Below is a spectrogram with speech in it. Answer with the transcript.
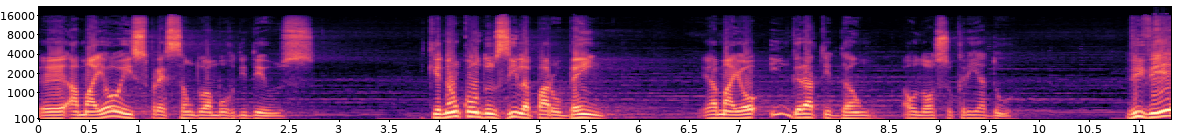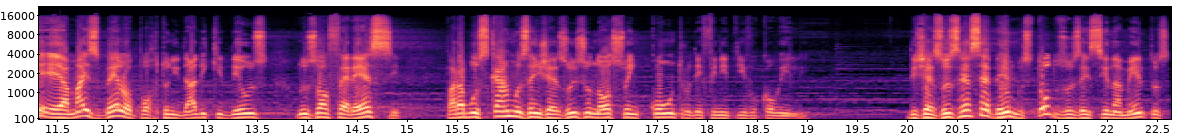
é a maior expressão do amor de Deus, que não conduzi-la para o bem é a maior ingratidão ao nosso Criador. Viver é a mais bela oportunidade que Deus nos oferece para buscarmos em Jesus o nosso encontro definitivo com Ele. De Jesus recebemos todos os ensinamentos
